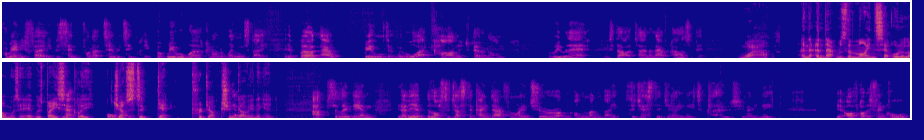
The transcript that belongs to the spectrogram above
probably only thirty percent productivity, mate. But we were working on a Wednesday in a burnt out building with all that carnage going on. But we were there. We started turning out cars again. Wow. And and that was the mindset all along, was it? It was basically yeah, just to get production yeah. going again. Absolutely, and you know, the, the loss adjuster came down from my insurer on, on the Monday, suggested, you know, you need to close, you know, you need, you know, I've got this thing called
